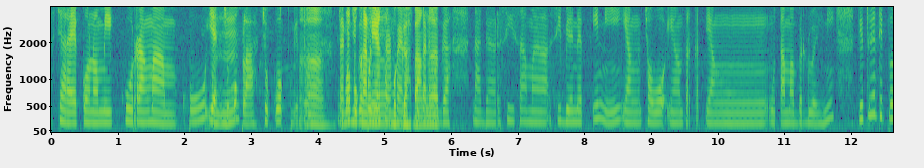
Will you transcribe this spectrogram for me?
secara ekonomi kurang mampu, ya cukup lah, cukup gitu. Heeh. Mereka juga bukan punya yang megah bukan yang banget. megah. Nah Darcy sama si Bennett ini, yang cowok yang terke- yang utama berdua ini, dia tuh yang tipe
